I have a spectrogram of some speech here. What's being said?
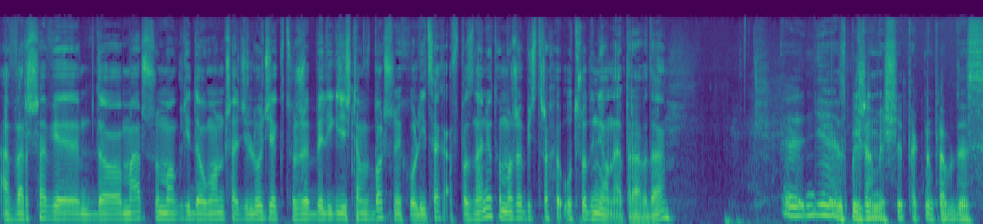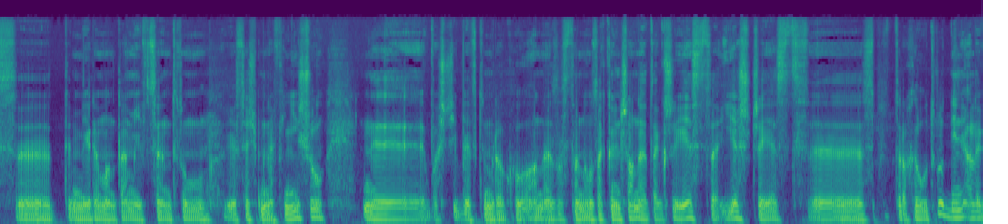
a w Warszawie do marszu mogli dołączać ludzie, którzy byli gdzieś tam w bocznych ulicach, a w Poznaniu to może być trochę utrudnione, prawda? E, nie, zbliżamy się tak naprawdę z e, tymi remontami w centrum. Jesteśmy na finiszu. E, właściwie w tym roku one zostaną zakończone, także jest, jeszcze jest trochę utrudnień, ale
